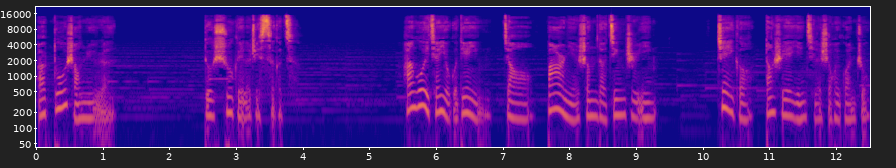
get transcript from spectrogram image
而多少女人都输给了这四个字。韩国以前有个电影叫《八二年生的金智英》，这个当时也引起了社会关注。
